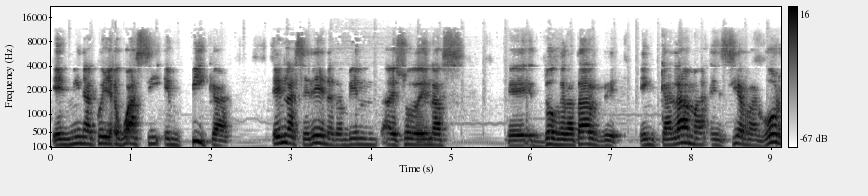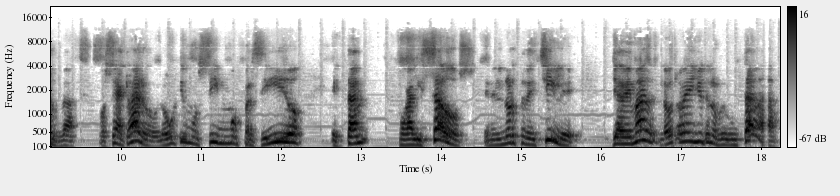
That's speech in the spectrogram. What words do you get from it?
en Minacoyahuasi, en Pica, en La Serena también, a eso de las eh, de la tarde, en Calama, en Sierra Gorda. O sea, claro, los últimos sismos percibidos están focalizados en el norte de Chile. Y además, la otra vez yo te lo preguntaba,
